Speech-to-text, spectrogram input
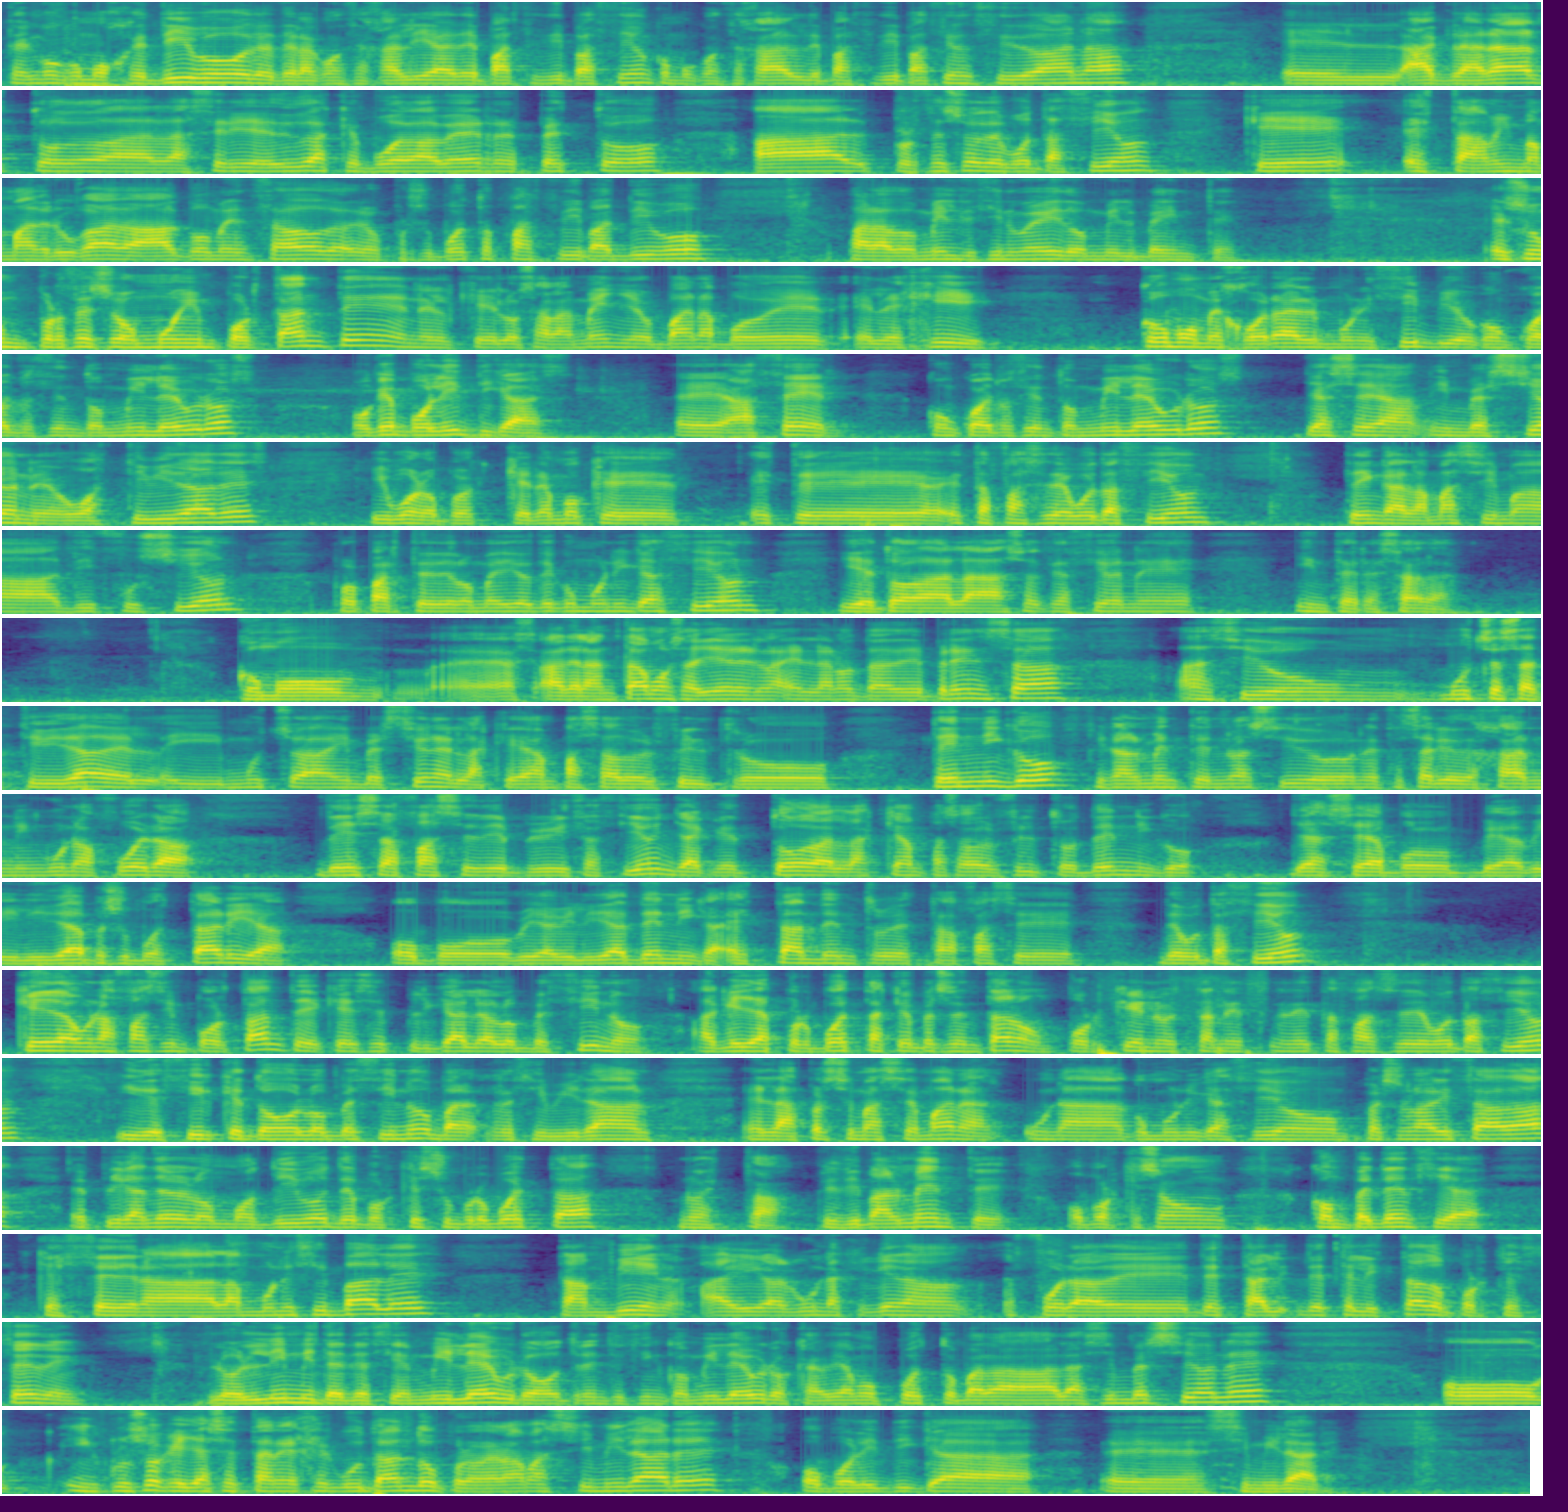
tengo como objetivo, desde la Concejalía de Participación, como concejal de Participación Ciudadana, el aclarar toda la serie de dudas que pueda haber respecto al proceso de votación que esta misma madrugada ha comenzado de los presupuestos participativos para 2019 y 2020. Es un proceso muy importante en el que los alameños van a poder elegir cómo mejorar el municipio con 400.000 euros o qué políticas eh, hacer con 400.000 euros, ya sean inversiones o actividades. Y bueno, pues queremos que este, esta fase de votación tenga la máxima difusión por parte de los medios de comunicación y de todas las asociaciones interesadas. Como eh, adelantamos ayer en la, nota de prensa, han sido muchas actividades y muchas inversiones las que han pasado el filtro técnico. Finalmente no ha sido necesario dejar ninguna fuera de esa fase de priorización, ya que todas las que han pasado el filtro técnico, ya sea por viabilidad presupuestaria o por viabilidad técnica, están dentro de esta fase de votación. Queda una fase importante que es explicarle a los vecinos aquellas propuestas que presentaron, por qué no están en esta fase de votación y decir que todos los vecinos recibirán en las próximas semanas una comunicación personalizada explicándoles los motivos de por qué su propuesta no está. Principalmente o porque son competencias que exceden a las municipales, también hay algunas que quedan fuera de, este listado porque exceden los límites de 100.000 euros o 35.000 euros que habíamos puesto para las inversiones o incluso que ya se están ejecutando programas similares o políticas eh, similares.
